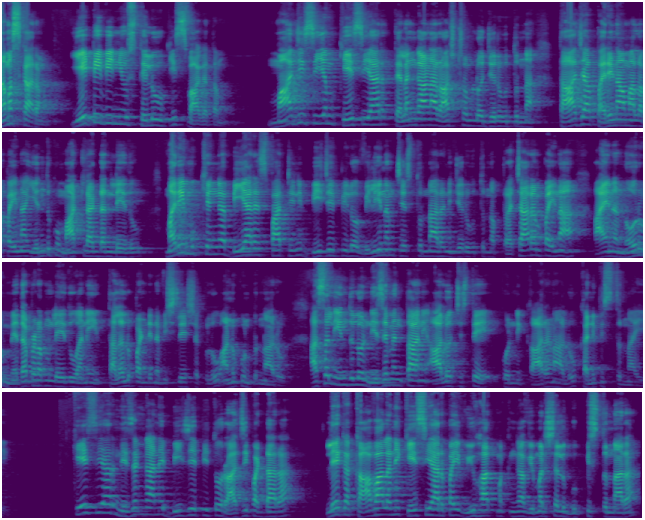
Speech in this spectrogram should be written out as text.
నమస్కారం. ATV news తెలుగుకి స్వాగతం. మాజీ సీఎం కేసీఆర్ తెలంగాణ రాష్ట్రంలో జరుగుతున్న తాజా పరిణామాలపైన ఎందుకు మాట్లాడడం లేదు? మరీ ముఖ్యంగా బీఆర్ఎస్ పార్టీని బీజేపీలో విలీనం చేస్తున్నారని జరుగుతున్న ప్రచారం పైన ఆయన నోరు మెదపడం లేదు అని తలలు పండిన విశ్లేషకులు అనుకుంటున్నారు. అసలు ఇందులో నిజమెంత అని ఆలోచిస్తే కొన్ని కారణాలు కనిపిస్తున్నాయి. కేసీఆర్ నిజంగానే బీజేపీతో రాజీ పడ్డారా? లేక కావాలని కేసీఆర్పై వ్యూహాత్మకంగా విమర్శలు గుప్పిస్తున్నారా?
